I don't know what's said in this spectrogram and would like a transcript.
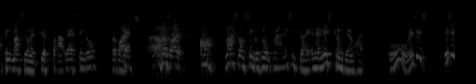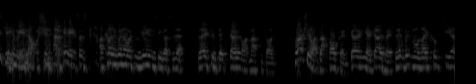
I think Mastodon had just put out their single, so I was like, yes I was like, oh, Mastodon singles, all wow, this is great. And then this comes in, I'm like, oh, this is this is giving me an option now, it? So it's- I kind of when I was reviewing this thing, I said, look, for those people that don't like Mastodon, perhaps you like Black Falcon, go you know, go over it. It's a little bit more local to you.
